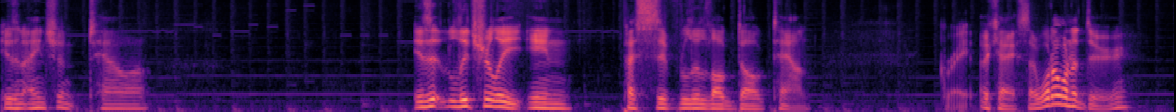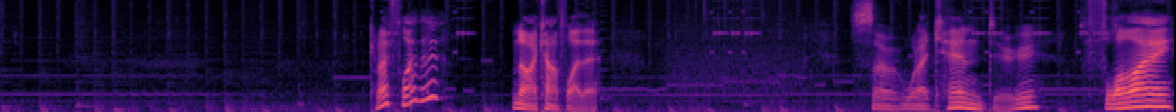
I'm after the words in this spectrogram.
is an ancient tower. Is it literally in Dog Dog Town? Great. Okay, so what I want to do... Can I fly there? No, I can't fly there. So what I can do... Fly...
